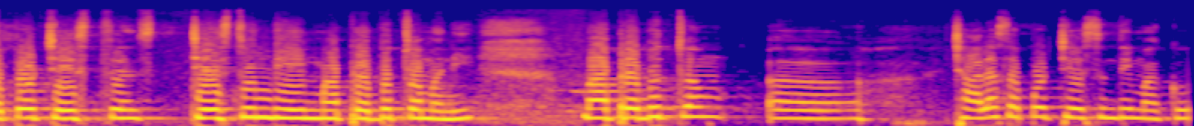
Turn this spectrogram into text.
సపోర్ట్ చేస్తే చేస్తుంది మా ప్రభుత్వం అని. మా ప్రభుత్వం చాలా సపోర్ట్ చేస్తుంది మాకు.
